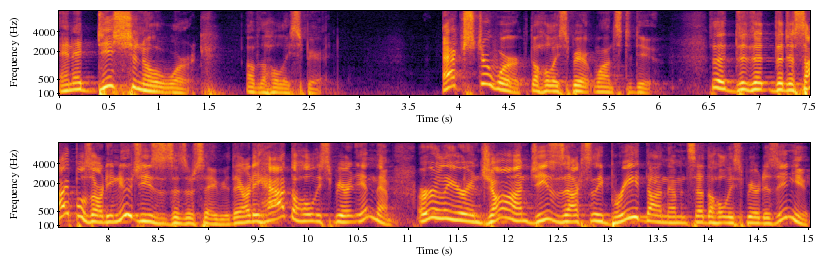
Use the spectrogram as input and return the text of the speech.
an additional work of the Holy Spirit. Extra work the Holy Spirit wants to do. The, the, the, disciples already knew Jesus as their Savior. They already had the Holy Spirit in them. Earlier in John, Jesus actually breathed on them and said, The Holy Spirit is in you.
